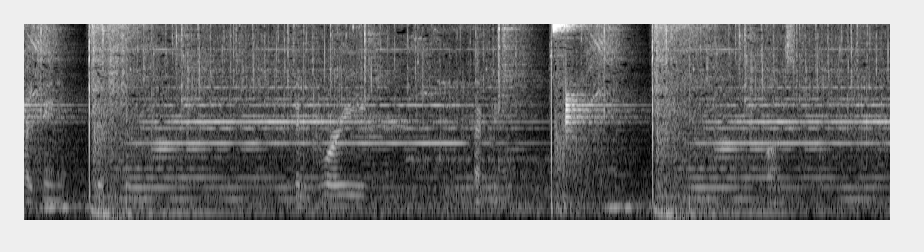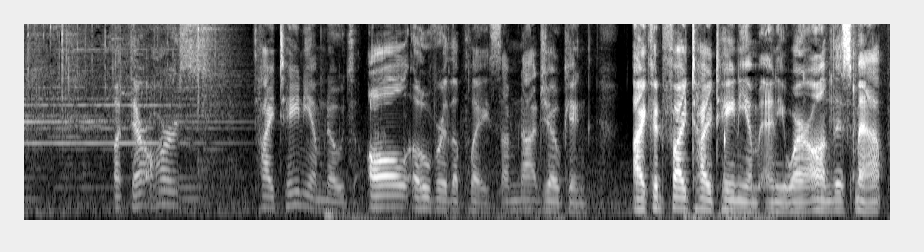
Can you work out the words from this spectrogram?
Titanium. Inventory. But there are titanium nodes all over the place. I'm not joking. I could find titanium anywhere on this map,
